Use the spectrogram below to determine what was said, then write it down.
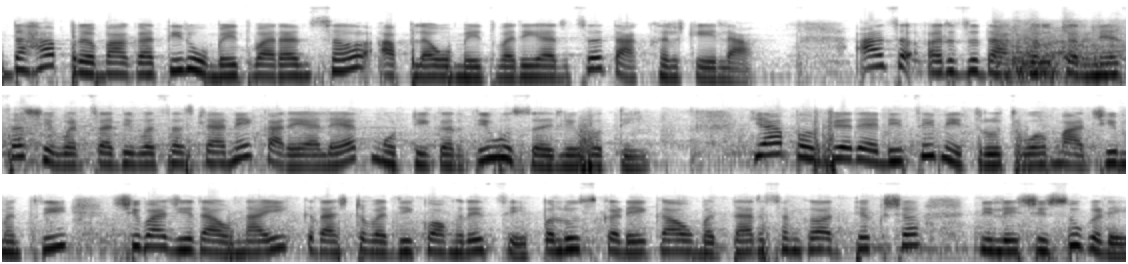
दहा प्रभागातील उमेदवारांसह आपला उमेदवारी अर्ज दाखल केला. आज अर्ज दाखल करण्याचा शेवटचा दिवस असल्याने कार्यालयात मोठी गर्दी उसळली होती. या भव्य रॅलीचे नेतृत्व माजी मंत्री शिवाजीराव नाईक राष्ट्रवादी काँग्रेसचे पलूस कडेगाव मतदारसंघ अध्यक्ष निलेश सुगडे.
